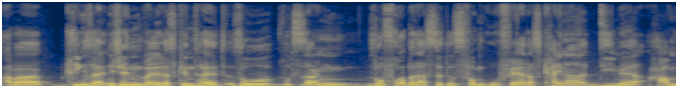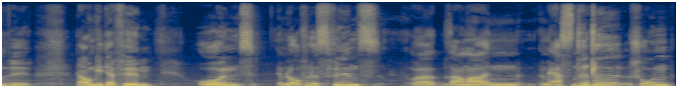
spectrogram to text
Aber kriegen sie halt nicht hin, weil das Kind halt so sozusagen so vorbelastet ist vom Ruf her, dass keiner die mehr haben will. Darum geht der Film. Und im Laufe des Films oder sagen wir mal in, im ersten Drittel schon,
